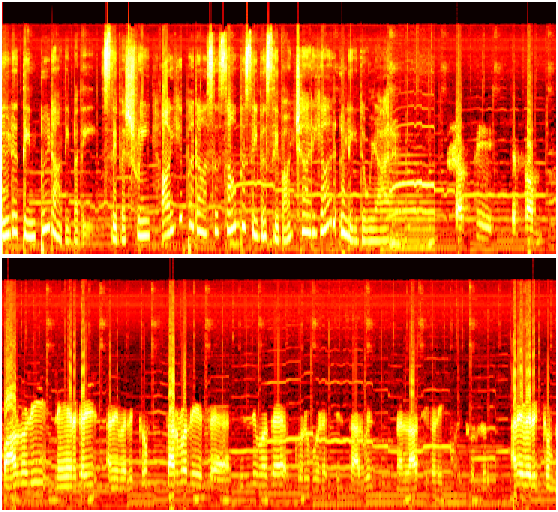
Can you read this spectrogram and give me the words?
பீடத்தின் பீடாதிபதி சிவஸ்ரீ ஐயப்பதாச சாம்பசிவ சிவாச்சாரியார் இணைந்துள்ளார். சக்தி எஃப்எம் வானொலி நேயர்கள் அனைவருக்கும் சர்வதேச இந்து மத குருபீடத்தின் சார்பில் நல்லாசிகளை கூறிக்கொள்ளும் அனைவருக்கும்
